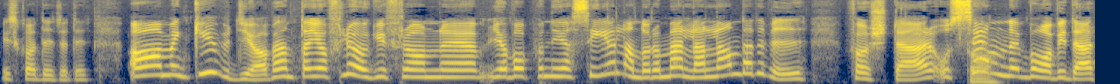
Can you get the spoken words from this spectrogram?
vi ska dit och dit. Ja men gud ja, vänta jag flög ju från, eh, jag var på Nya Zeeland och då mellanlandade vi först där och sen var vi där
